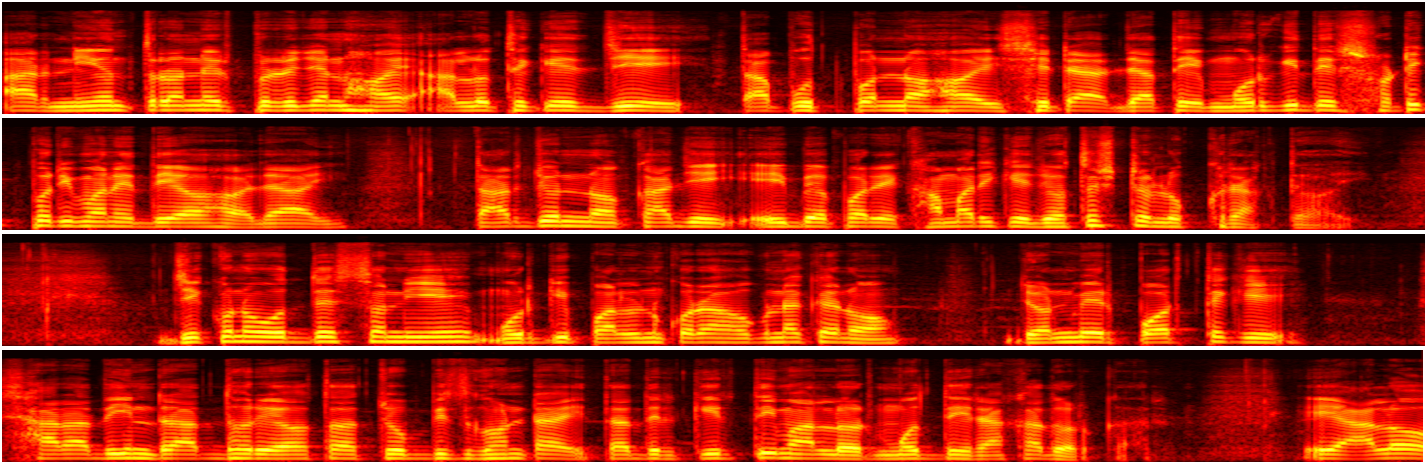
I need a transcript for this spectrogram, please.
আর নিয়ন্ত্রণের প্রয়োজন হয় আলো থেকে যে তাপ উৎপন্ন হয় সেটা যাতে মুরগিদের সঠিক পরিমাণে দেওয়া যায়। তার জন্য কাজেই এই ব্যাপারে খামারিকে যথেষ্ট লক্ষ্য রাখতে হয়। যে কোনো উদ্দেশ্য নিয়ে মুরগি পালন করা হোক না কেন, জন্মের পর থেকে সারা দিন রাত ধরে অর্থাৎ চব্বিশ ঘন্টায় তাদের কৃত্রিম আলোর মধ্যে রাখা দরকার। এই আলো,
